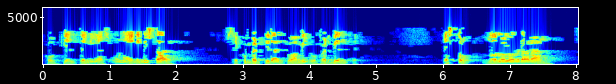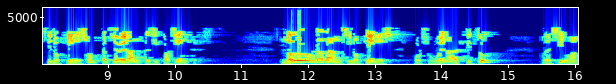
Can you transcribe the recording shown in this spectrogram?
con quien tenías una enemistad, se convertirá en tu amigo ferviente. Esto no lo lograrán sino quienes son perseverantes y pacientes. No lo lograrán sino quienes, por su buena actitud, reciban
